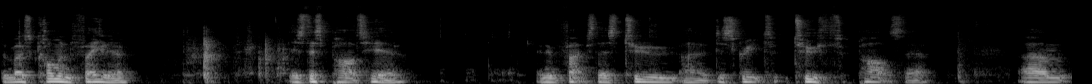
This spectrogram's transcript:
the most common failure is this part here. And in fact, there's two uh, discrete toothed parts there. Um,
